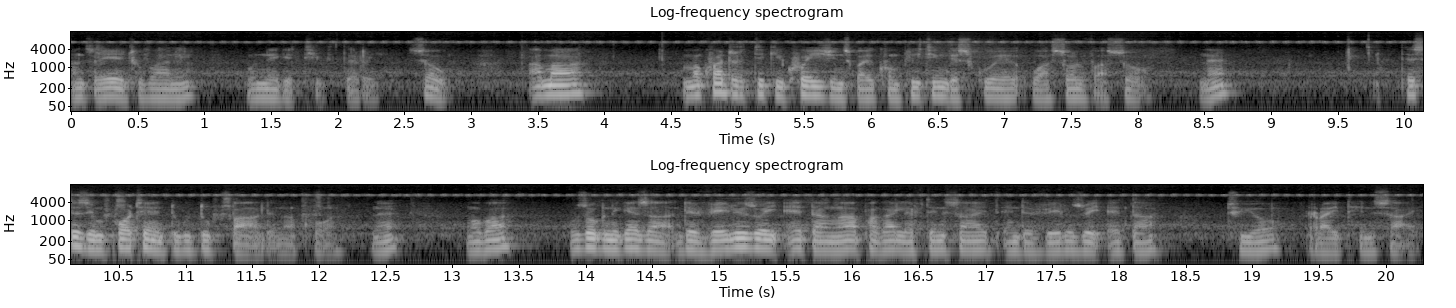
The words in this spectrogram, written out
Answer yethu bani u-negative 3 so ama ama-quadratic equations by completing the square wasolva so ne? This is important ukuthi ukubhale nakhona ne? Ngoba uzokunikeza the values oyi-adda ngapha ka-left hand side and the values oyi-adda to your right hand side.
